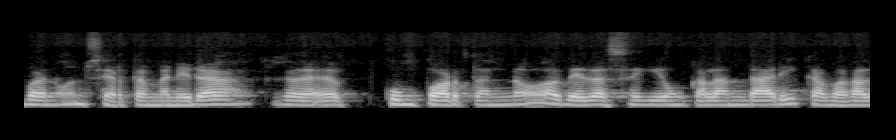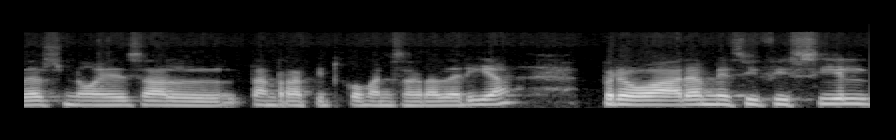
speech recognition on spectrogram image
bueno, en certa manera, eh, comporten no? haver de seguir un calendari que a vegades no és el, tan ràpid com ens agradaria, però ara més difícil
